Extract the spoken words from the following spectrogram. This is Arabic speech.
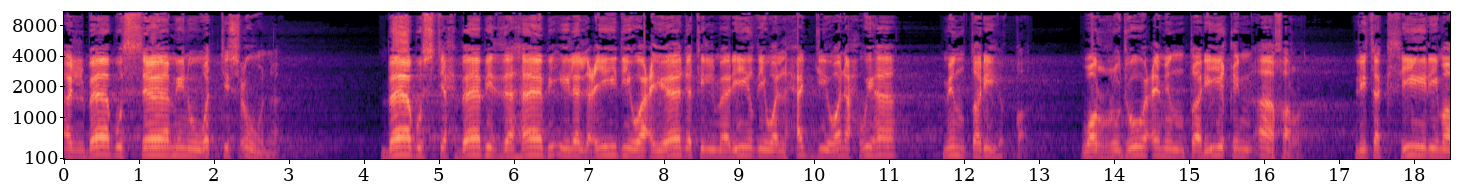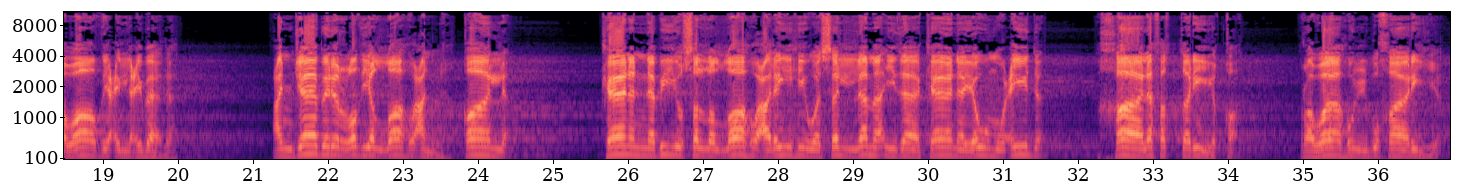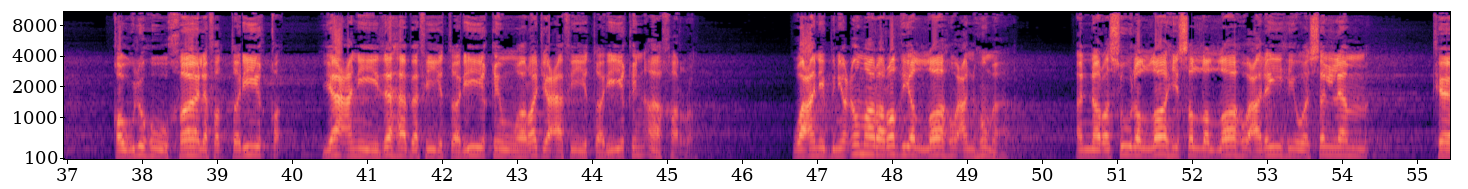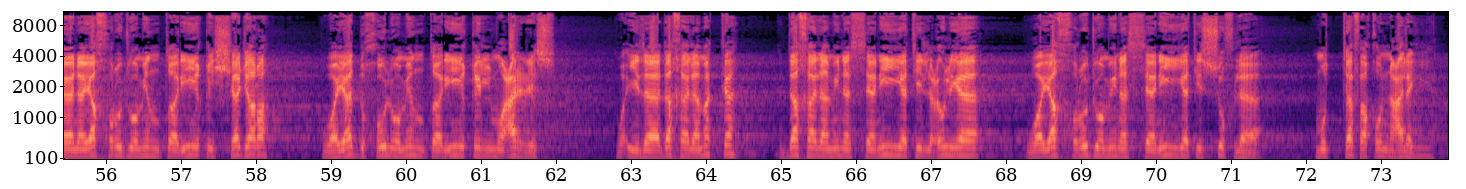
الباب الثامن والتسعون. باب استحباب الذهاب إلى العيد وعيادة المريض والحج ونحوها من طريق والرجوع من طريق آخر لتكثير مواضع العبادة. عن جابر رضي الله عنه قال كان النبي صلى الله عليه وسلم إذا كان يوم عيد خالف الطريق. رواه البخاري. قوله خالف الطريق يعني ذهب في طريق ورجع في طريق آخر. وعن ابن عمر رضي الله عنهما أن رسول الله صلى الله عليه وسلم كان يخرج من طريق الشجرة ويدخل من طريق المعرس وإذا دخل مكة دخل من الثنية العليا ويخرج من الثنية السفلى متفق عليه.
